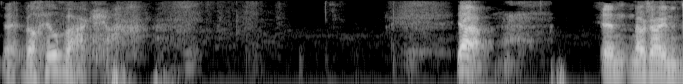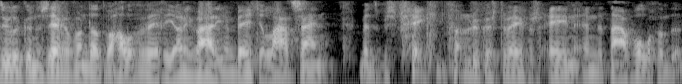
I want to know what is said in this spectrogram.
Uh, wel heel vaak, ja. Ja, en nou zou je natuurlijk kunnen zeggen van dat we halverwege januari een beetje laat zijn met de bespreking van Lucas 2 vers 1 en het navolgende.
